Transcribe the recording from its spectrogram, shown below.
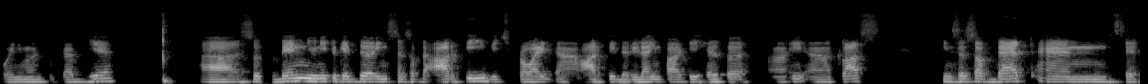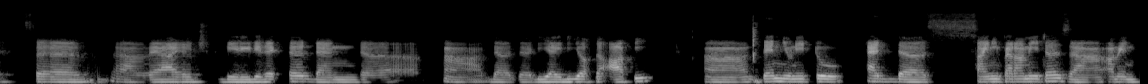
for anyone to grab here. Uh, so then you need to get the instance of the RP, which provide uh, RP, the relying party helper class instance of that and set where it should be redirected and the, the DID of the RP uh, then you need to add the signing parameters. Uh, I mean,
